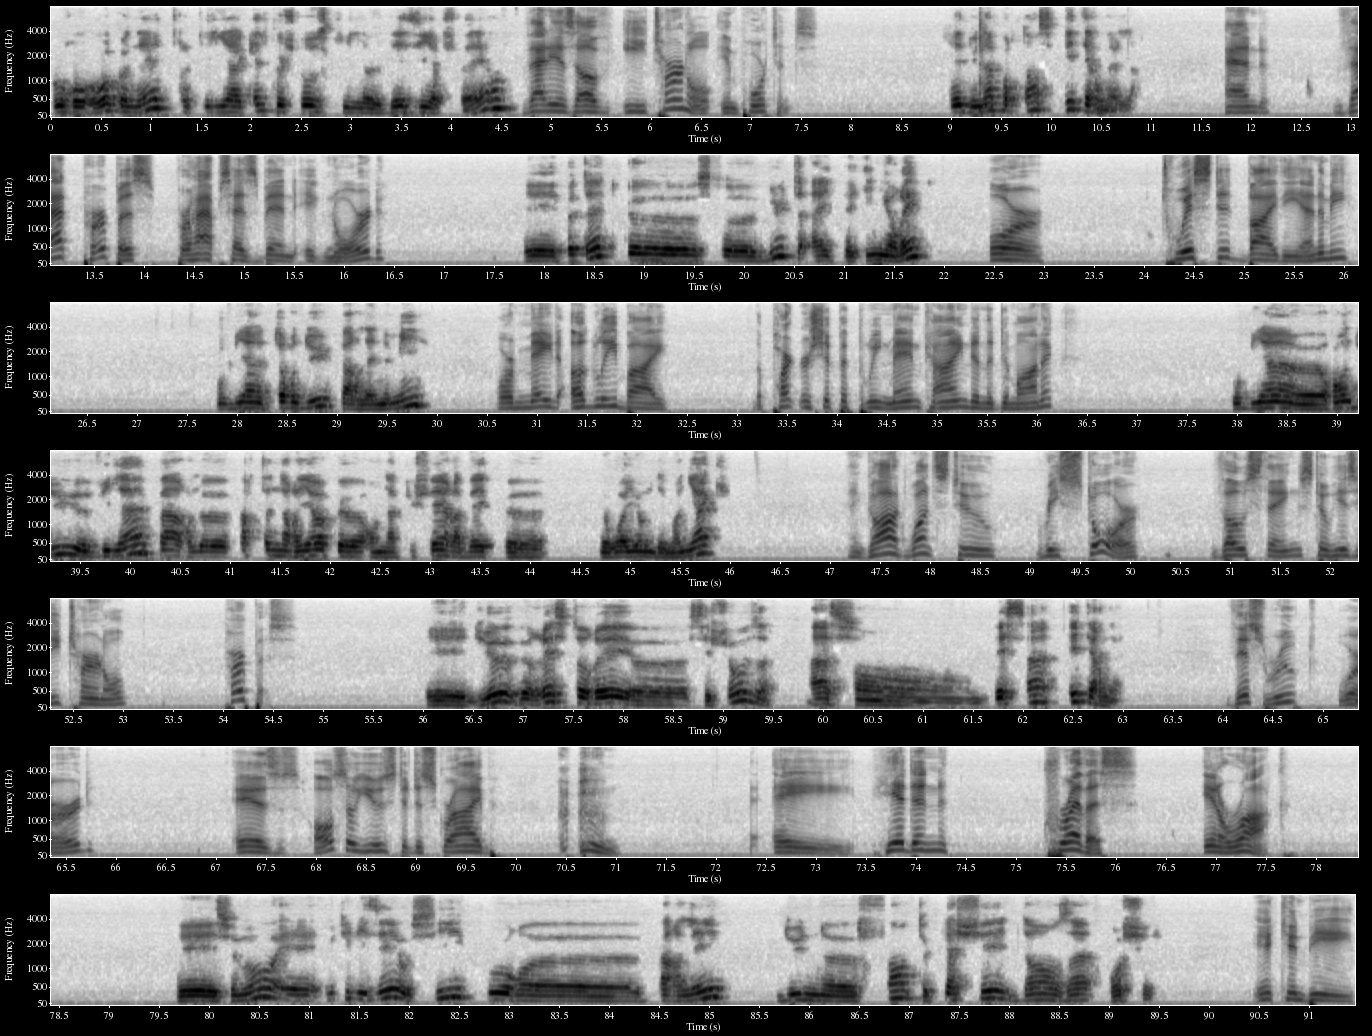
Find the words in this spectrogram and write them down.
pour reconnaître qu'il y a quelque chose qu'il désire faire that is of eternal importance. qui est d'une importance éternelle. And that purpose perhaps has been ignored Et peut-être que ce but a été ignoré or twisted by the enemy ou bien tordu par l'ennemi or made ugly by the partnership between mankind and the demonic ou bien euh, rendu euh, vilain par le partenariat qu'on a pu faire avec euh, le royaume démoniaque. and God wants to restore those things to his eternal purpose. Et Dieu veut restaurer euh, ces choses à son dessein éternel. This root word is also used to describe a hidden crevice in a rock. Et ce mot est utilisé aussi pour euh, parler d'une fente cachée dans un rocher. It can be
